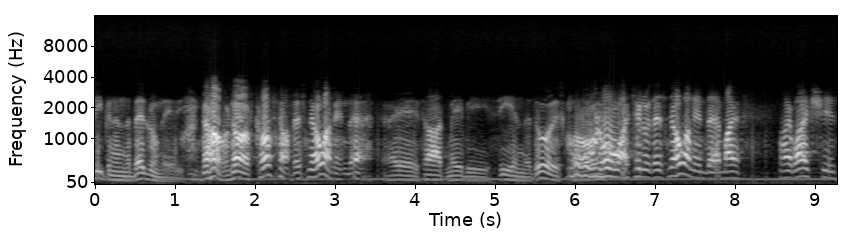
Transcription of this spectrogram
sleeping in the bedroom there, is she? No, no, of course not. There's no one in there. I thought maybe seeing the door is closed. Oh, no, I tell you, there's no one in there. My, my wife, she's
